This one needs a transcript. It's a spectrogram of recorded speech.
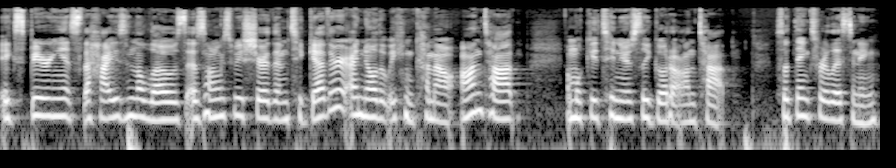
experience the highs and the lows. As long as we share them together, I know that we can come out on top and we'll continuously go to on top. So thanks for listening.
